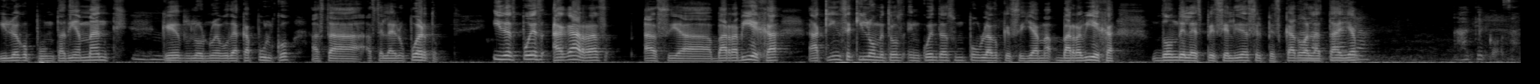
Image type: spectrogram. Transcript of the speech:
y luego Punta Diamante que es lo nuevo de Acapulco, hasta, hasta el aeropuerto. Y después agarras hacia Barra Vieja, a 15 kilómetros encuentras un poblado que se llama Barra Vieja, donde la especialidad es el pescado a la talla. Ay, qué cosas.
